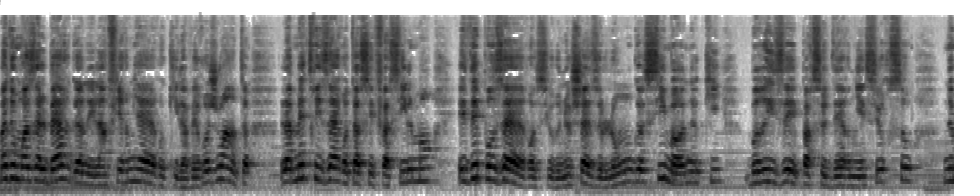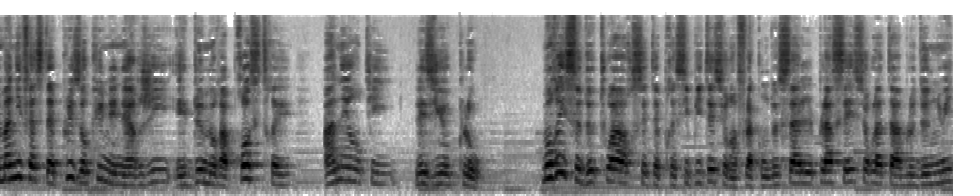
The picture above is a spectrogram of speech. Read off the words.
Mademoiselle Bergen et l'infirmière qui l'avait rejointe la maîtrisèrent assez facilement et déposèrent sur une chaise longue Simone qui, brisée par ce dernier sursaut, ne manifestait plus aucune énergie et demeura prostrée, anéantie, les yeux clos. Maurice de Thouars s'était précipité sur un flacon de sel placé sur la table de nuit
